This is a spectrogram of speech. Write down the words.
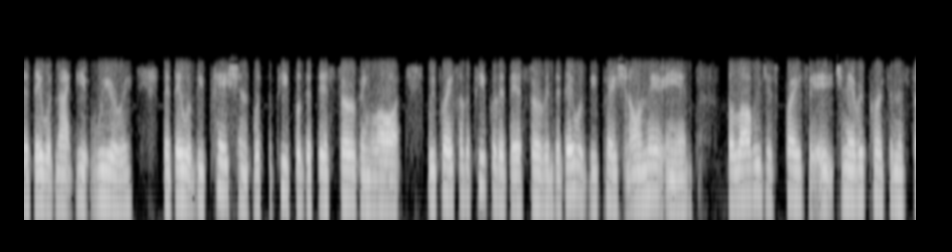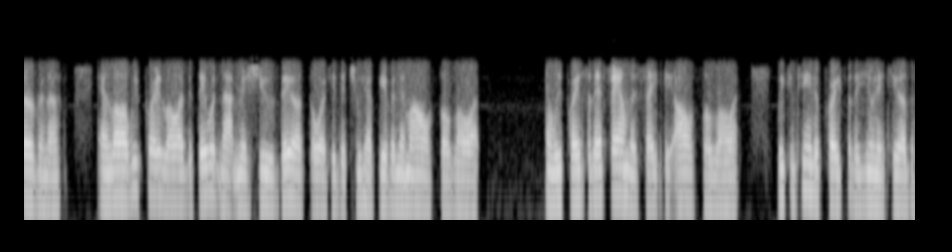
that they would not get weary, that they would be patient with the people that they're serving, Lord. We pray for the people that they're serving, that they would be patient on their end. So, Lord, we just pray for each and every person that's serving us. And, Lord, we pray, Lord, that they would not misuse their authority that you have given them also, Lord. And we pray for their family safety also, Lord. We continue to pray for the unity of the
